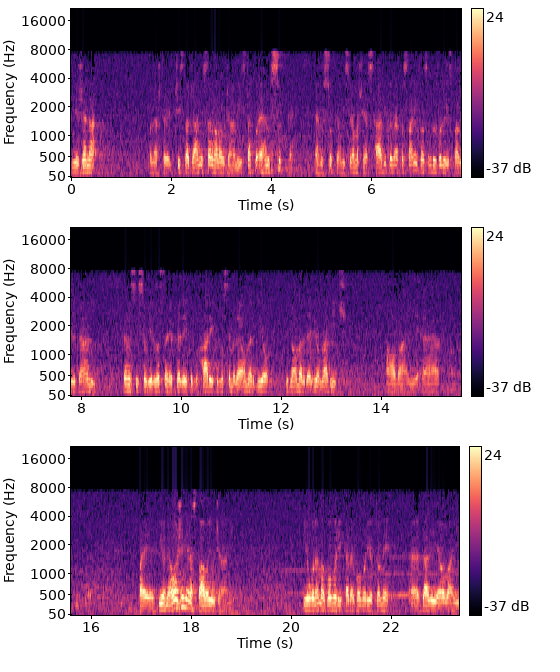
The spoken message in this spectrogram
je žena ona što je čista džamija, stanovala u džamiji, isto tako ehlu supe, ehlu supe, oni siromašni ashabi kojima je poslanik, pa sam dozvolio da spavio u džamiji. Prenosi se u vjerodostojne predaje kod Buhari, kod muslima da je Omer bio, Ibn Omer da je bio mladić, ovaj, e, pa je bio neoženjen, a spavao u džamiji. I ovo nema govori kada govori o tome e, da li je ovaj, e,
